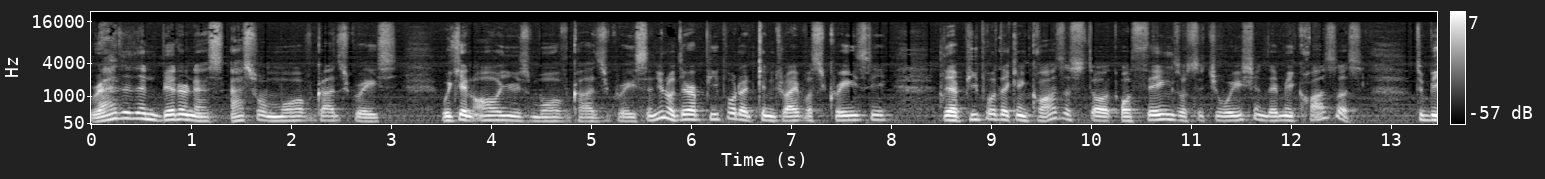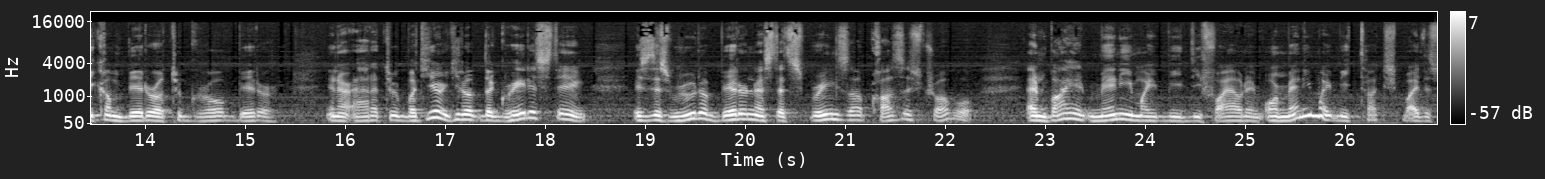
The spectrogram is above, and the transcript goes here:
rather than bitterness, ask for more of God's grace. We can all use more of God's grace. And you know, there are people that can drive us crazy. There are people that can cause us, to, or things or situations that may cause us to become bitter or to grow bitter in our attitude. But here, you know, the greatest thing is this root of bitterness that springs up, causes trouble. And by it, many might be defiled, and, or many might be touched by this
